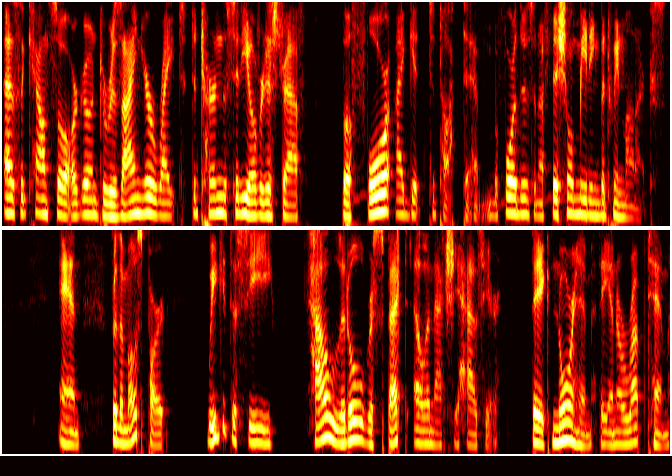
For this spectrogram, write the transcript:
as the council are going to resign your right to turn the city over to Straff before I get to talk to him, before there's an official meeting between monarchs. And for the most part, we get to see how little respect Elend actually has here. They ignore him, they interrupt him,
